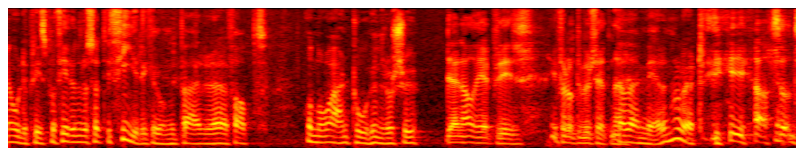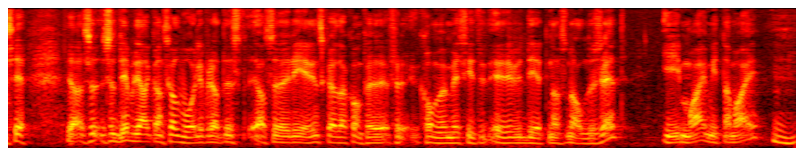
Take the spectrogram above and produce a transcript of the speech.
oljepris på 474 kroner per eh, fat. Og nå er den 207. Det er en halvert pris i forhold til budsjettene. Ja, det er mer enn halvert. ja, så det, ja, så, så det blir ganske alvorlig. for det, altså, Regjeringen skal da komme, komme, med sitt reviderte nasjonalbudsjett i mai, midten av mai. Mm.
